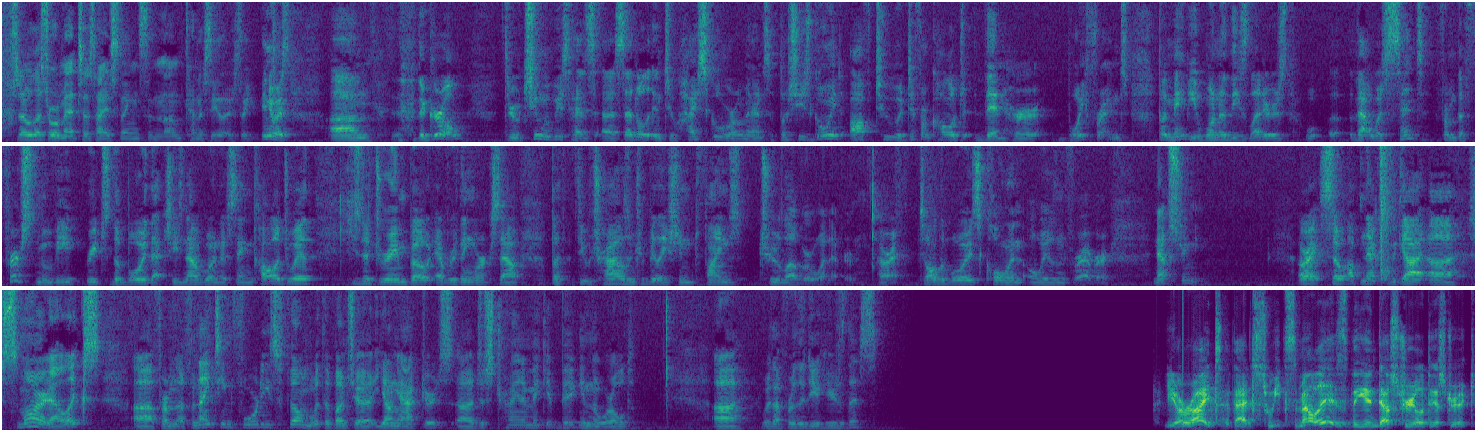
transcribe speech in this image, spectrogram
So let's romanticize things and um, kind of see this thing anyways um, the girl through two movies has uh, settled into high school romance, but she's going off to a different college than her boyfriend. But maybe one of these letters uh, that was sent from the first movie reached the boy that she's now going to same college with. He's a dreamboat, everything works out, but through trials and tribulation finds true love or whatever. All right, to all the boys, colon, always and forever. Now streaming. All right, so up next we got uh, Smart Alex uh, from the 1940s film with a bunch of young actors uh, just trying to make it big in the world. Uh, without further ado, here's this. You're right. That sweet smell is the industrial district.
